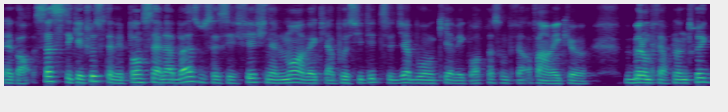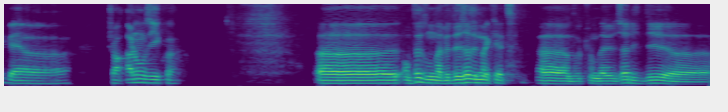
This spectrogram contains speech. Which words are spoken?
D'accord. Ça, c'était quelque chose que tu avais pensé à la base ou ça s'est fait finalement avec la possibilité de se dire, bon, OK, avec WordPress, on peut faire, enfin, avec euh, on peut faire plein de trucs, ben, genre, allons-y, quoi. Euh, en fait, on avait déjà des maquettes. Euh, donc, on avait déjà l'idée, euh,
